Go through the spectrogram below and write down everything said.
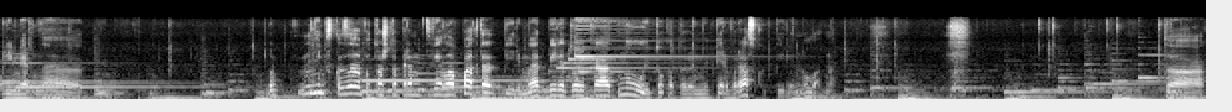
примерно... Ну, не бы то, что прям две лопаты отбили. Мы отбили только одну, и то, которую мы первый раз купили. Ну ладно. Так.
